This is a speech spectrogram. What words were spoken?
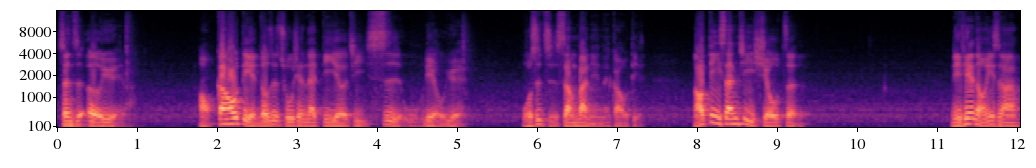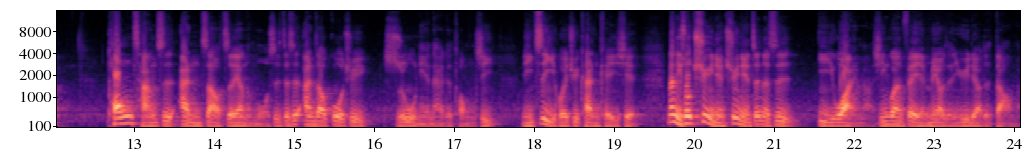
甚至二月啦，好，高点都是出现在第二季四五六月，我是指上半年的高点，然后第三季修正，你听得懂意思吗？通常是按照这样的模式，这是按照过去。十五年来的统计，你自己回去看 K 线。那你说去年，去年真的是意外嘛？新冠肺炎没有人预料得到嘛？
